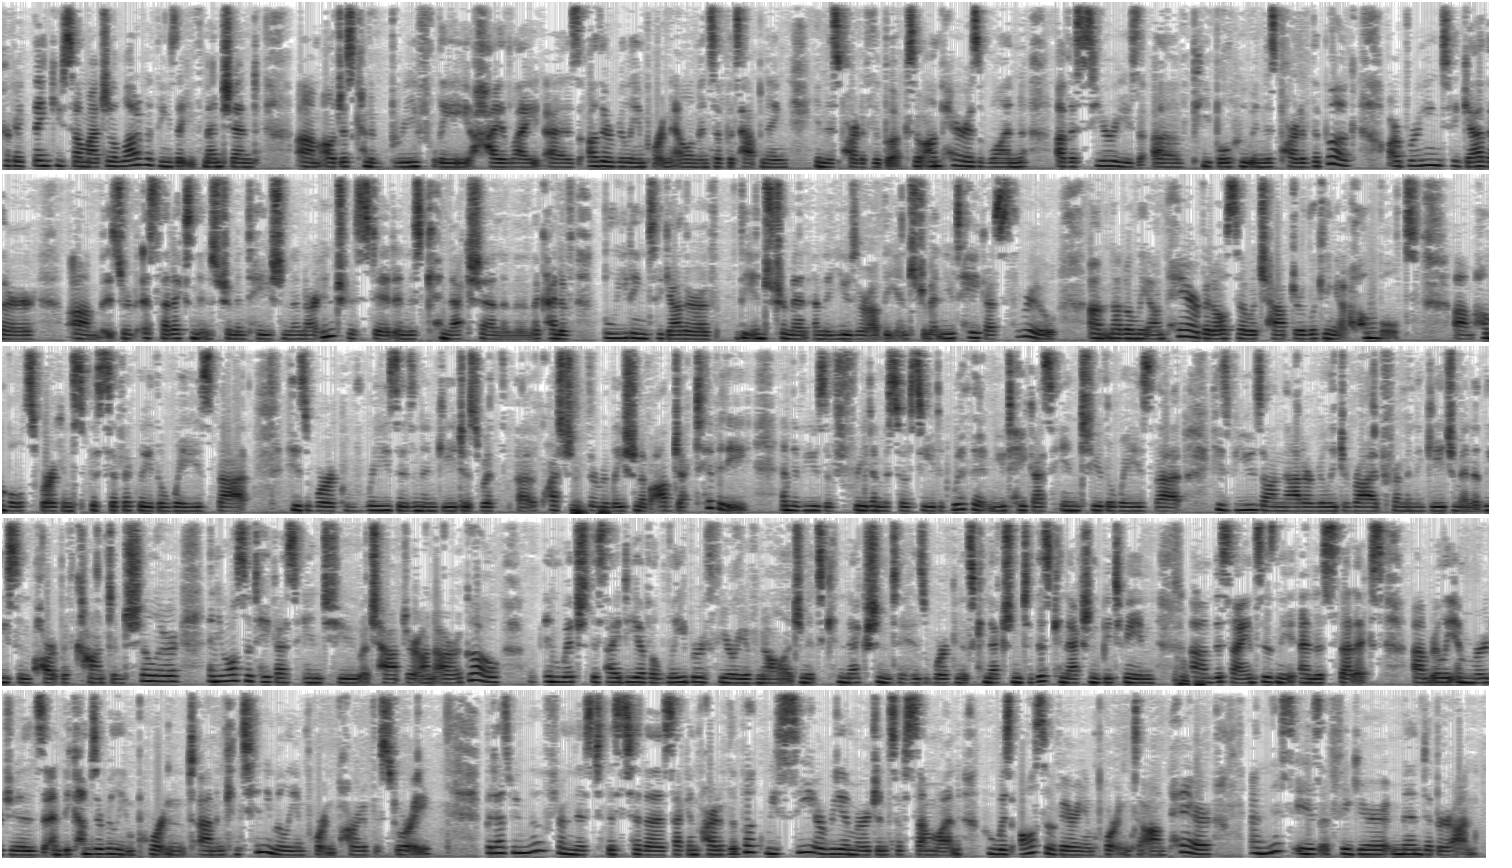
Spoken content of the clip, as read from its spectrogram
Perfect. Thank you so much. And a lot of the things that you've mentioned, um, I'll just kind of briefly highlight as other really important elements of what's happening in this part of the book. So, Ampère is one of a series of people who, in this part of the book, are bringing together um, sort of aesthetics and instrumentation and are interested in this connection and the, kind of bleeding together of the instrument and the user of the instrument. And you take us through um, not only Ampère, but also a chapter looking at Humboldt. Um, Humboldt Humboldt's work and specifically the ways that his work raises and engages with a question of the relation of objectivity and the views of freedom associated with it. And you take us into the ways that his views on that are really derived from an engagement, at least in part, with Kant and Schiller. And you also take us into a chapter on Arago in which this idea of a labor theory of knowledge and its connection to his work and its connection to this connection between um, the sciences and, the, and aesthetics um, really emerges and becomes a really important um, and continually important part of the story. But as we move from this to this to the second part of the book, we see a reemergence of someone who was also very important to Ampère, and this is a figure Maine de Biran.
